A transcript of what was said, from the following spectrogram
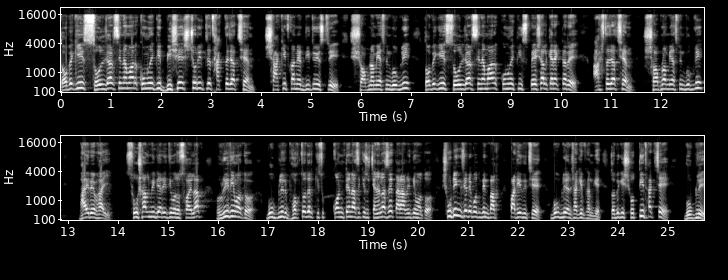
তবে কি সোলজার সিনেমার কোনো একটি বিশেষ চরিত্রে থাকতে যাচ্ছেন শাকিব খানের দ্বিতীয় স্ত্রী শবনাম ইয়াসমিন বুবলি? তবে কি সোলজার সিনেমার কোনো একটি স্পেশাল ক্যারেক্টারে আসতে যাচ্ছেন শবনাম ইয়াসমিন বুবলি? ভাই রে ভাই সোশ্যাল মিডিয়া রীতিমতো ছয়লাভ রীতিমতো বুবলির ভক্তদের কিছু কন্টেন্ট আছে, কিছু চ্যানেল আছে, তারা রীতিমতো শুটিং সেটে প্রতিদিন পাঠিয়ে দিচ্ছে বুবলি আর শাকিব খানকে। তবে কি সত্যি থাকছে বুবলি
